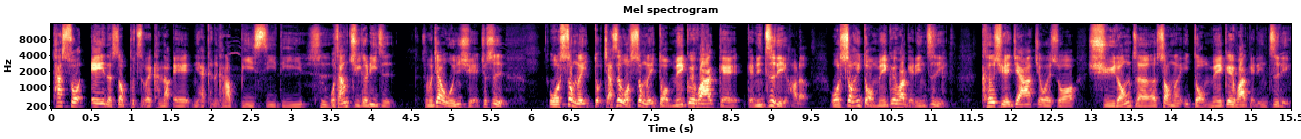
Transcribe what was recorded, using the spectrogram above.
他说 A 的时候，不只会看到 A，你还可能看到 B、C、D。是我常举个例子，什么叫文学？就是我送了一朵，假设我送了一朵玫瑰花给给林志玲好了，我送一朵玫瑰花给林志玲，科学家就会说许荣哲送了一朵玫瑰花给林志玲。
